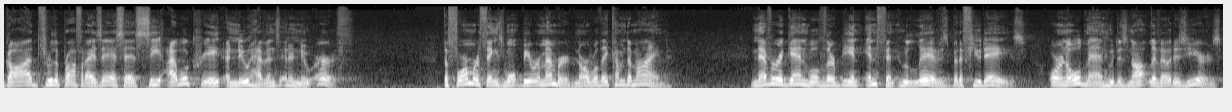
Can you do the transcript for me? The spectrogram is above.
God, through the prophet Isaiah, says, See, I will create a new heavens and a new earth. The former things won't be remembered, nor will they come to mind. Never again will there be an infant who lives but a few days, or an old man who does not live out his years.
